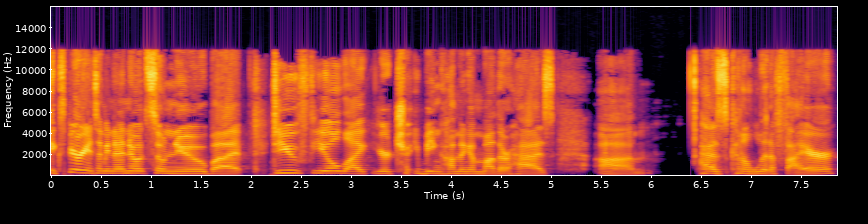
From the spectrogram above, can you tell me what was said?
experience? I mean, I know it's so new, but do you feel like your ch- becoming a mother has um, has kind of lit a fire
